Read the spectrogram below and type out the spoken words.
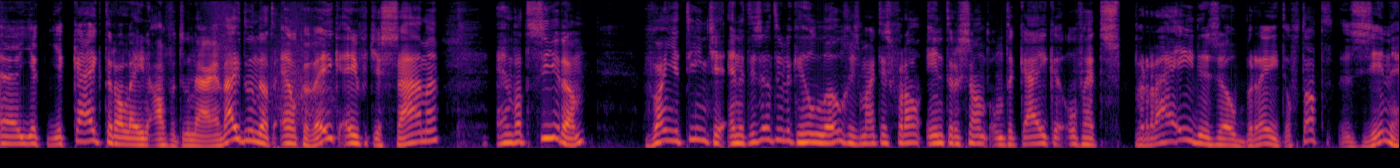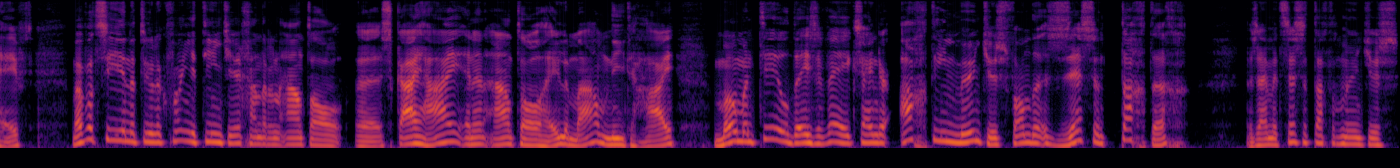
uh, je, je kijkt er alleen af en toe naar. En wij doen dat elke week eventjes samen. En wat zie je dan? Van je tientje. En het is natuurlijk heel logisch, maar het is vooral interessant om te kijken of het spreiden zo breed, of dat zin heeft. Maar wat zie je natuurlijk van je tientje? Gaan er een aantal uh, sky high en een aantal helemaal niet high. Momenteel deze week zijn er 18 muntjes van de 86. We zijn met 86 muntjes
